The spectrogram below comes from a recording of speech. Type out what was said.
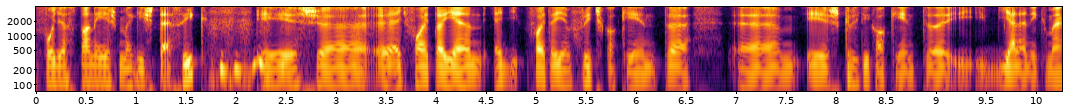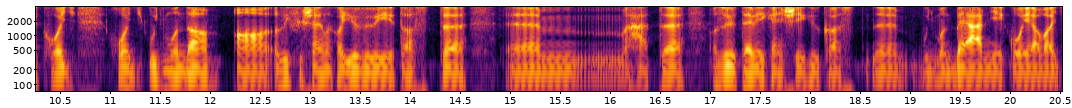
fogyasztani, és meg is teszik, és egyfajta ilyen, egyfajta ilyen fricskaként és kritikaként jelenik meg, hogy, hogy úgymond a, a, az ifjúságnak a jövőjét azt hát az ő tevékenységük azt úgymond beárnyékolja, vagy,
